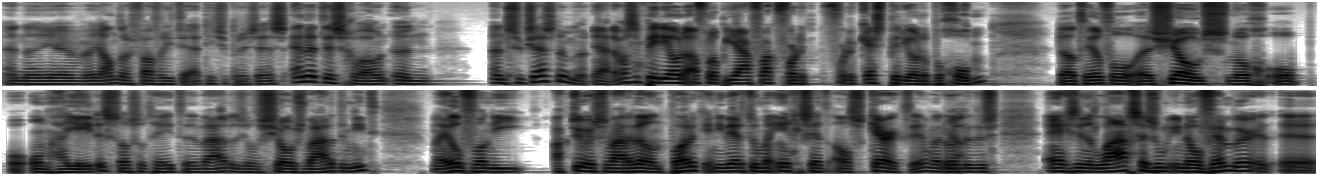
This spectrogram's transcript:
en je, je andere favoriete etnische prinses. En het is gewoon een, een succesnummer. Ja, er was een periode afgelopen jaar, vlak voor de, voor de kerstperiode begon, dat heel veel eh, shows nog op on hiatus, zoals dat heet, eh, waren. Dus heel veel shows waren er niet. Maar heel veel van die acteurs waren wel in het park en die werden toen maar ingezet als character. Waardoor Ja. er dus ergens in het laagseizoen in november eh,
